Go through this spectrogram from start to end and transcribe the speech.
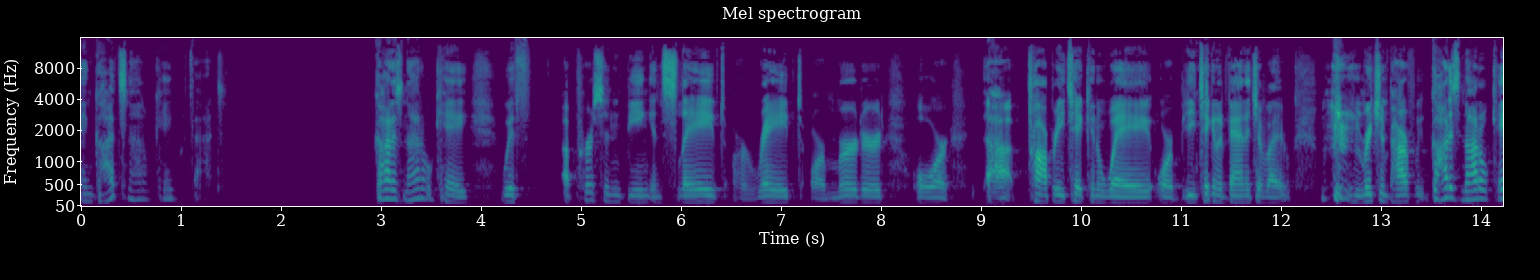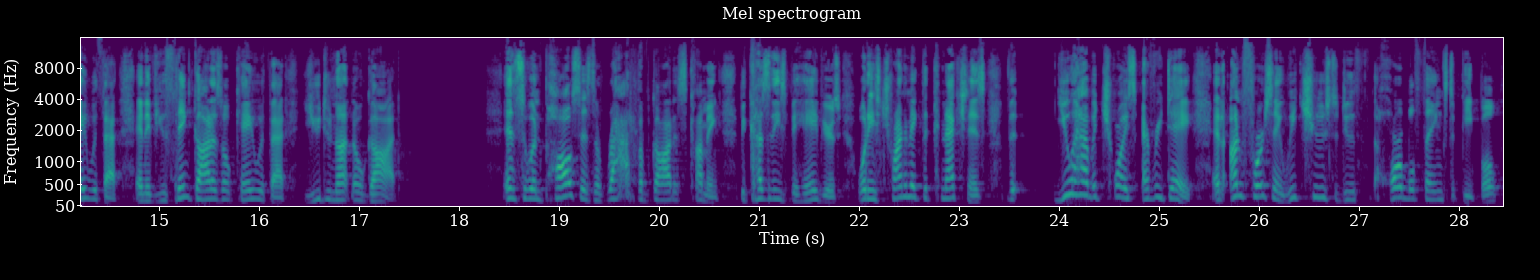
And God's not okay with that. God is not okay with a person being enslaved or raped or murdered or uh, property taken away or being taken advantage of by rich and powerful. God is not okay with that. And if you think God is okay with that, you do not know God. And so when Paul says the wrath of God is coming because of these behaviors, what he's trying to make the connection is that you have a choice every day. And unfortunately, we choose to do horrible things to people,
